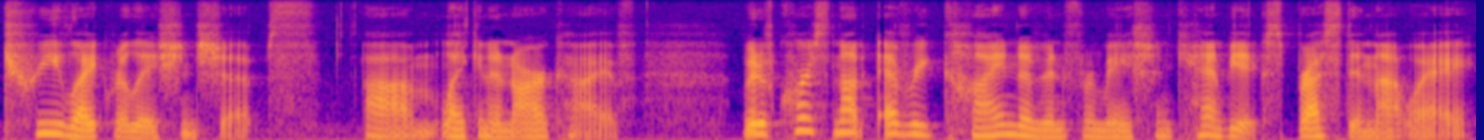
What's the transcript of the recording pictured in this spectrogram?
tree like relationships, um, like in an archive. But of course, not every kind of information can be expressed in that way.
